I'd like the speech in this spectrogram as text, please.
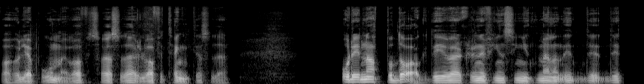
vad höll jag på med? Varför sa jag sådär? Eller varför tänkte jag sådär? Och det är natt och dag. Det är verkligen, det finns inget mellan. Det, det, det,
